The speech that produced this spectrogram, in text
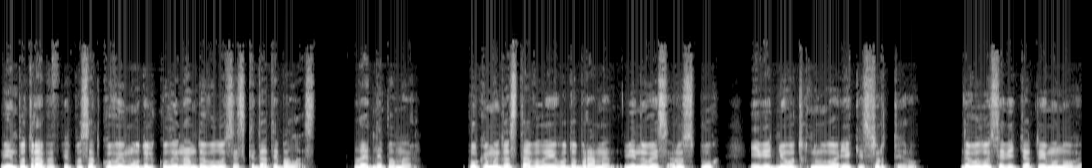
Він потрапив під посадковий модуль, коли нам довелося скидати баласт. Ледь не помер. Поки ми доставили його до брами, він увесь розпух і від нього тхнуло, як із сортиру. Довелося відтяти йому ноги.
